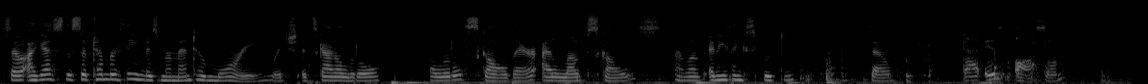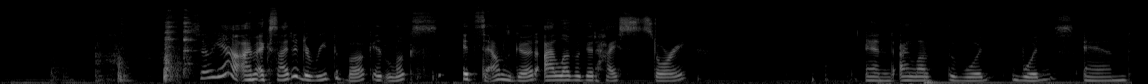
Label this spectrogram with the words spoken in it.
So I guess the September theme is Memento Mori, which it's got a little a little skull there. I love skulls. I love anything spooky. So that is awesome. So yeah, I'm excited to read the book. It looks it sounds good. I love a good heist story. And I love the wood woods and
